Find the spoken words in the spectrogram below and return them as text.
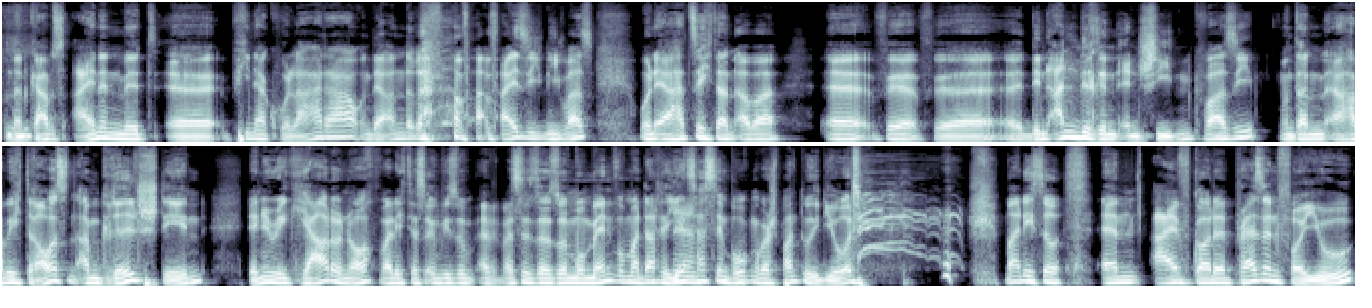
Und dann gab es einen mit äh, Pina Colada und der andere war, weiß ich nicht was. Und er hat sich dann aber äh, für, für äh, den anderen entschieden quasi. Und dann äh, habe ich draußen am Grill stehend Danny Ricciardo noch, weil ich das irgendwie so, äh, was ist so, so ein Moment, wo man dachte, jetzt ja. hast du den Bogen überspannt, du Idiot. meinte ich so, um, I've got a present for you.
